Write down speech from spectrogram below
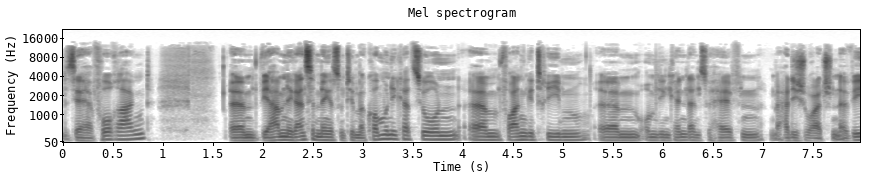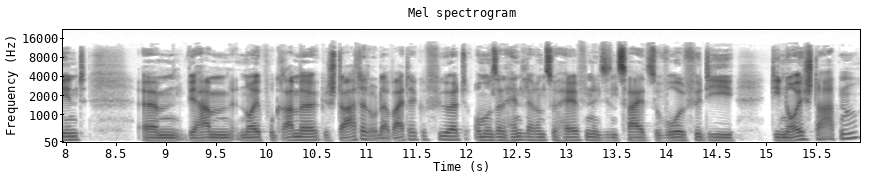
sehr hervorragend. Ähm, wir haben eine ganze Menge zum Thema Kommunikation ähm, vorangetrieben, ähm, um den Kindern zu helfen. Hatte ich schon bereits schon erwähnt. Ähm, wir haben neue Programme gestartet oder weitergeführt, um unseren Händlerinnen zu helfen in dieser Zeit, sowohl für die, die neu starten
